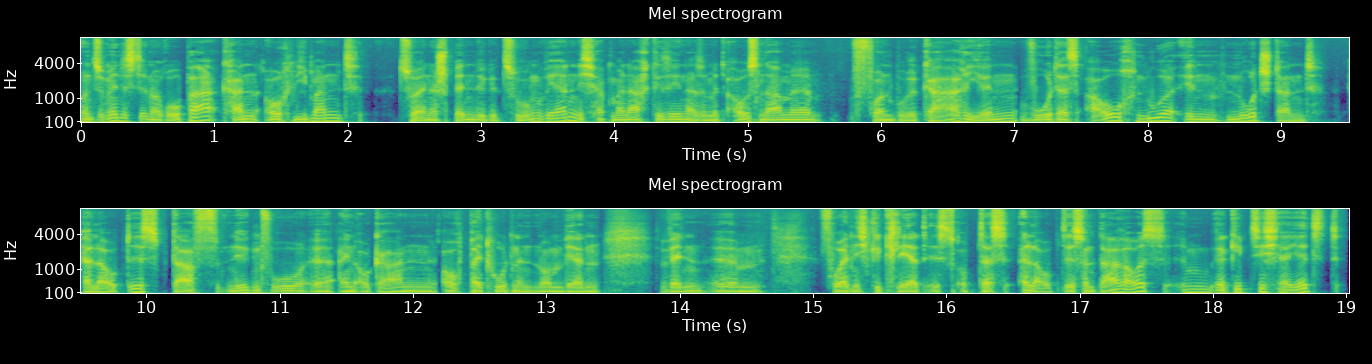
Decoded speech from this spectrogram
Und zumindest in Europa kann auch niemand zu einer Spende gezogen werden. Ich habe mal nachgesehen, also mit Ausnahme von Bulgarien, wo das auch nur im Notstand erlaubt ist, darf nirgendwo äh, ein Organ auch bei Toten entnommen werden, wenn ähm, vorher nicht geklärt ist, ob das erlaubt ist. Und daraus ähm, ergibt sich ja jetzt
